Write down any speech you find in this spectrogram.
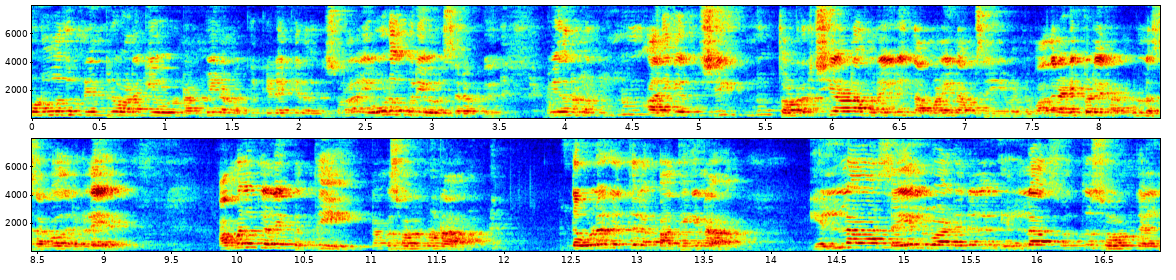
முழுவதும் நின்று வணங்கிய ஒரு நன்மை நமக்கு கிடைக்கிறதுன்னு சொன்னால் எவ்வளோ பெரிய ஒரு சிறப்பு. இப்போ இதை நம்ம இன்னும் அதிகரித்து இன்னும் தொடர்ச்சியான முறையில் இந்த அமலை நாம் செய்ய வேண்டும். அதன் அடிப்படையில் அன்புள்ள சகோதரர்களே அமல்களை பற்றி நம்ம சொல்லணும்னா இந்த உலகத்தில் பார்த்தீங்கன்னா எல்லா செயல்பாடுகள் எல்லா சொத்து சுகங்கள்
